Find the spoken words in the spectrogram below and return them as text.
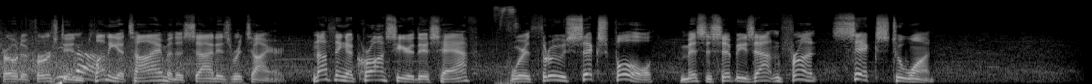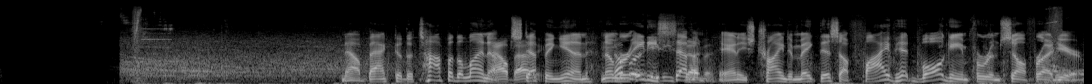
Throw to first in plenty of time, and the side is retired. Nothing across here this half. We're through six full. Mississippi's out in front, six to one. Now back to the top of the lineup, stepping in number, number 87. 87. And he's trying to make this a five-hit ball game for himself right here.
